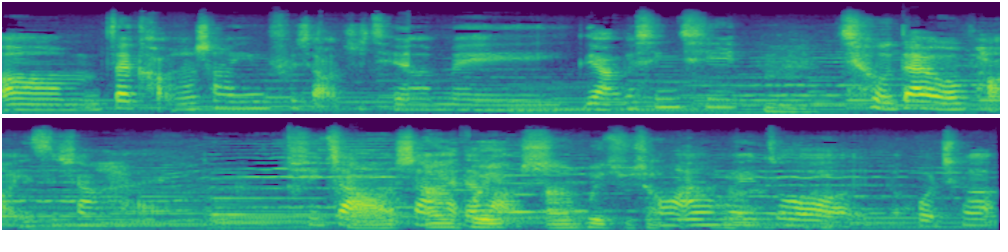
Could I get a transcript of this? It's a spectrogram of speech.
嗯，在考上上音附小之前，每两个星期嗯，就带我跑一次上海，去找上海的老师，安徽去上海从安徽嗯坐火车。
